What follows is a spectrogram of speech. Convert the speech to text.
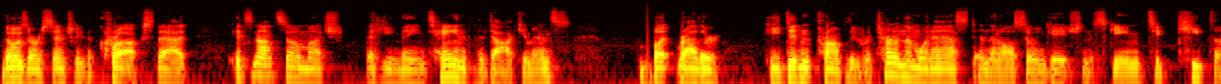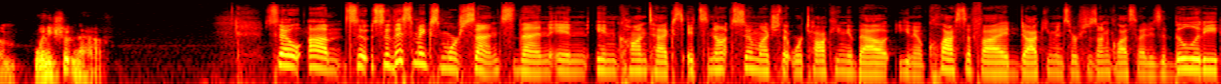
those are essentially the crux that it's not so much that he maintained the documents, but rather he didn't promptly return them when asked, and then also engaged in a scheme to keep them when he shouldn't have. So, um, so, so this makes more sense than in in context. It's not so much that we're talking about you know classified documents versus unclassified. His ability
